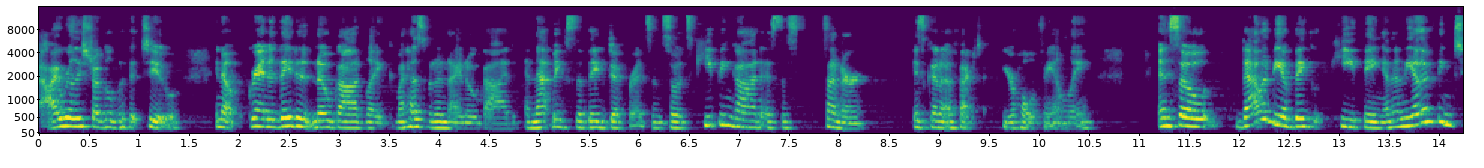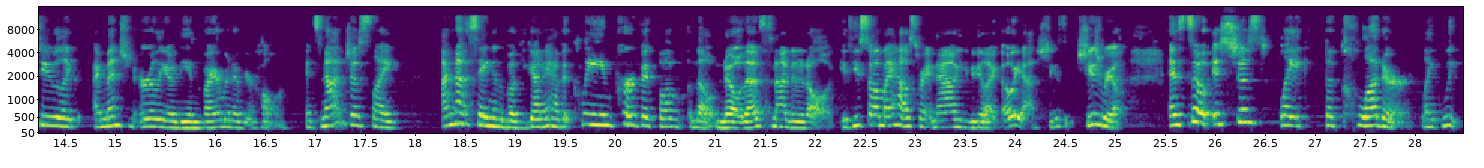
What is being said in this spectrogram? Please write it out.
i really struggled with it too you know granted they didn't know god like my husband and i know god and that makes a big difference and so it's keeping god as the center is going to affect your whole family and so that would be a big key thing and then the other thing too like i mentioned earlier the environment of your home it's not just like I'm not saying in the book you got to have it clean, perfect. Blah, blah. No, no, that's not it at all. If you saw my house right now, you'd be like, "Oh yeah, she's she's real." And so it's just like the clutter. Like we,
